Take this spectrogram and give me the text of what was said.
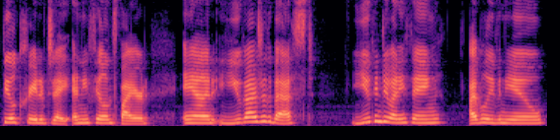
feel creative today and you feel inspired. And you guys are the best. You can do anything. I believe in you.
